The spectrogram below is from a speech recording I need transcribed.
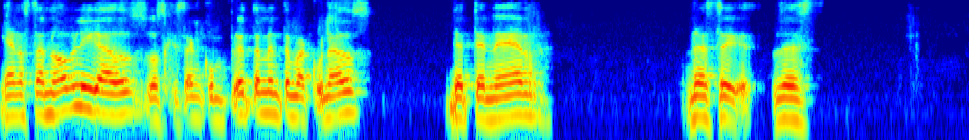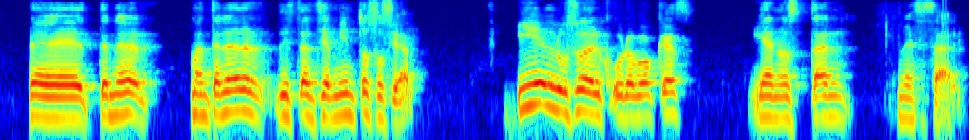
ya no están obligados los que están completamente vacunados de tener, de tener, mantener distanciamiento social. Y el uso del cubrebocas ya no es tan necesario.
